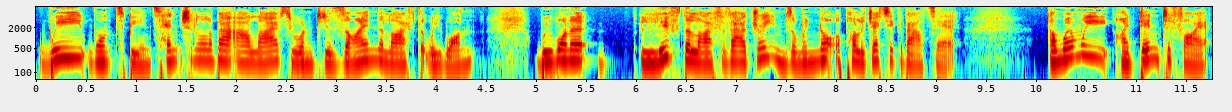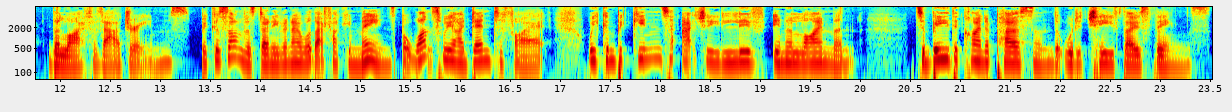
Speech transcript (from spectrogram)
We want to be intentional about our lives. We want to design the life that we want. We want to live the life of our dreams and we're not apologetic about it. And when we identify the life of our dreams, because some of us don't even know what that fucking means, but once we identify it, we can begin to actually live in alignment to be the kind of person that would achieve those things.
